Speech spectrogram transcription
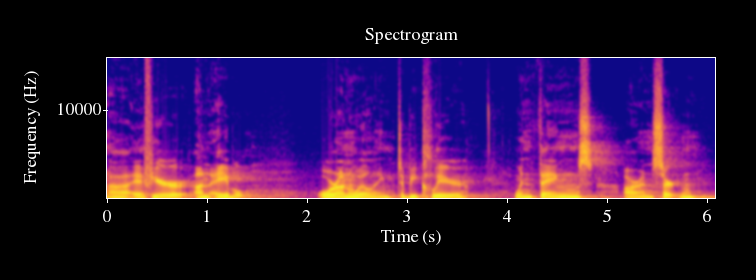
uh, if you're unable or unwilling to be clear when things are uncertain,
